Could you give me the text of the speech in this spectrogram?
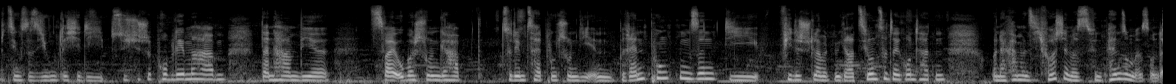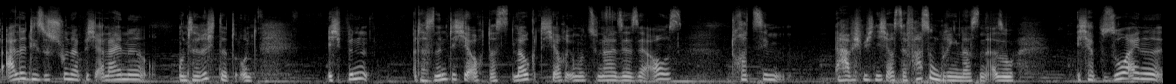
bzw. Jugendliche, die psychische Probleme haben. Dann haben wir zwei Oberschulen gehabt, zu dem Zeitpunkt schon, die in Brennpunkten sind, die viele Schüler mit Migrationshintergrund hatten. Und da kann man sich vorstellen, was es für ein Pensum ist. Und alle diese Schulen habe ich alleine unterrichtet. Und ich bin, das nimmt dich ja auch, das laugt dich ja auch emotional sehr, sehr aus. Trotzdem habe ich mich nicht aus der Fassung bringen lassen. Also ich habe so eine,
